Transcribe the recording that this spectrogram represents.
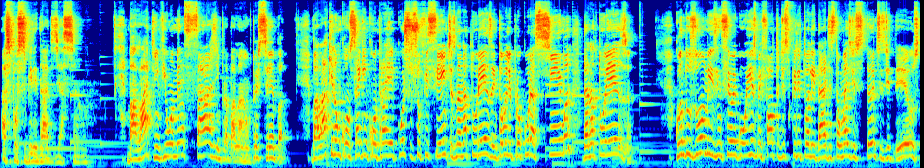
as possibilidades de ação. Balaque envia uma mensagem para Balaão, perceba. Balaque não consegue encontrar recursos suficientes na natureza, então ele procura acima da natureza. Quando os homens, em seu egoísmo e falta de espiritualidade, estão mais distantes de Deus,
